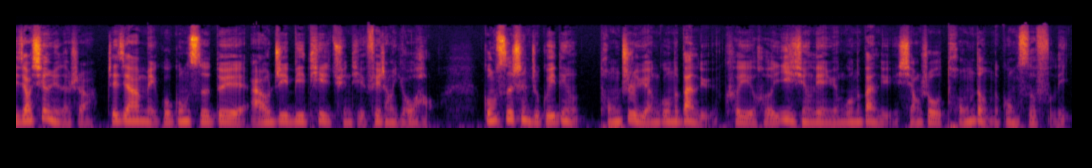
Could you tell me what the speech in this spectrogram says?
比较幸运的是啊，这家美国公司对 LGBT 群体非常友好。公司甚至规定，同志员工的伴侣可以和异性恋员工的伴侣享受同等的公司福利。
